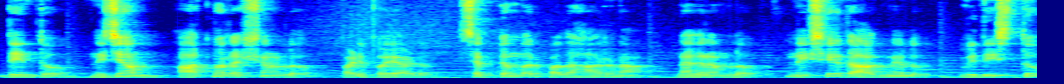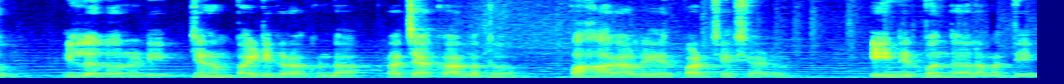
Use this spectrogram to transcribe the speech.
దీంతో నిజాం ఆత్మరక్షణలో పడిపోయాడు. సెప్టెంబర్ పదహారున నగరంలో నిషేధ ఆజ్ఞలు విధిస్తూ ఇళ్ళలో నుండి జనం బయటికి రాకుండా రజాకారులతో పహారాలు ఏర్పాటు చేశాడు. ఈ నిర్బంధాల మధ్య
